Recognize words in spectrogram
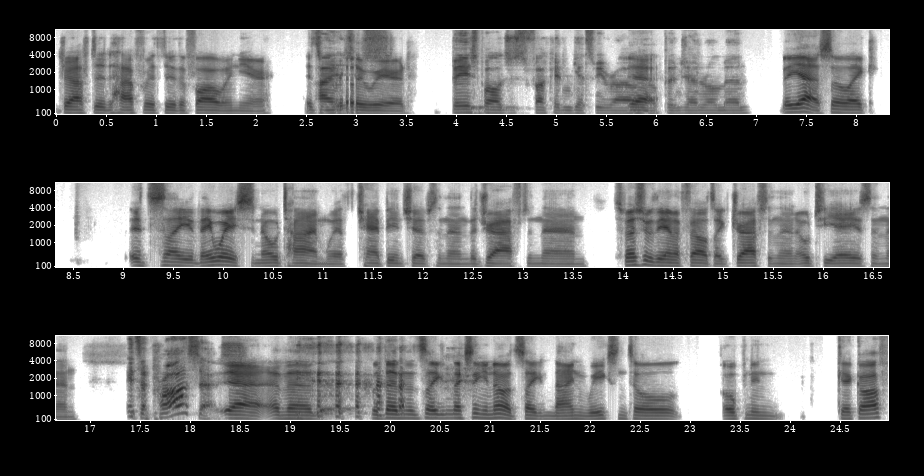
drafted halfway through the following year. It's I really just- weird. Baseball just fucking gets me riled Yeah. up in general, man. But yeah, so like it's like they waste no time with championships and then the draft and then especially with the NFL, it's like drafts and then OTAs and then It's a process. yeah, and then but then it's like next thing you know, it's like nine weeks until opening kickoff.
